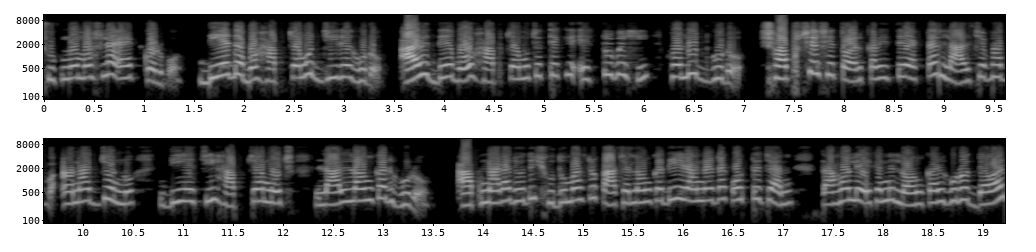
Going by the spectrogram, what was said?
শুকনো মশলা অ্যাড করব। দিয়ে দেব হাফ চামচ জিরে গুঁড়ো। আর দেব হাফ চামচের থেকে একটু বেশি হলুদ গুঁড়ো। সবশেষে তরকারিতে একটা লালচে ভাব আনার জন্য দিয়েছি হাফ চামচ লাল লঙ্কার গুঁড়ো। আপনারা যদি শুধুমাত্র কাঁচা লঙ্কা দিয়ে রান্নাটা করতে চান, তাহলে এখানে লঙ্কার গুঁড়ো দেওয়ার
